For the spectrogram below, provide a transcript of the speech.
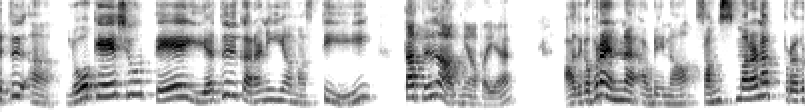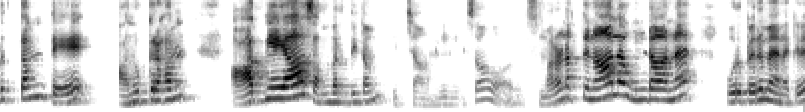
எது லோகேஷு தே எது கரணீயம் அஸ்தி தத்து ஆக்ஞாபய. அதுக்கப்புறம் என்ன அப்படின்னா சம்ஸ்மரண பிரவருத்தம் தே அனுகிரகம் ஆக்ஞையா சம்வர்த்திதம் இச்சாமி. ஸோ ஸ்மரணத்தினால உண்டான ஒரு பெருமை எனக்கு.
